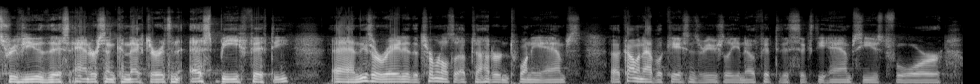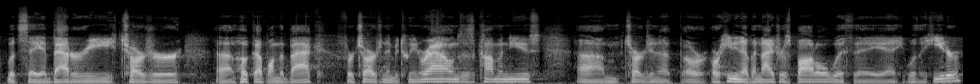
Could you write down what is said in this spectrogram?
Let's review this Anderson connector. It's an SB50, and these are rated, the terminals up to 120 amps. Uh, common applications are usually, you know, 50 to 60 amps used for, let's say, a battery charger uh, hookup on the back for charging in between rounds is a common use. Um, charging up or, or, heating up a nitrous bottle with a, a, with a heater.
